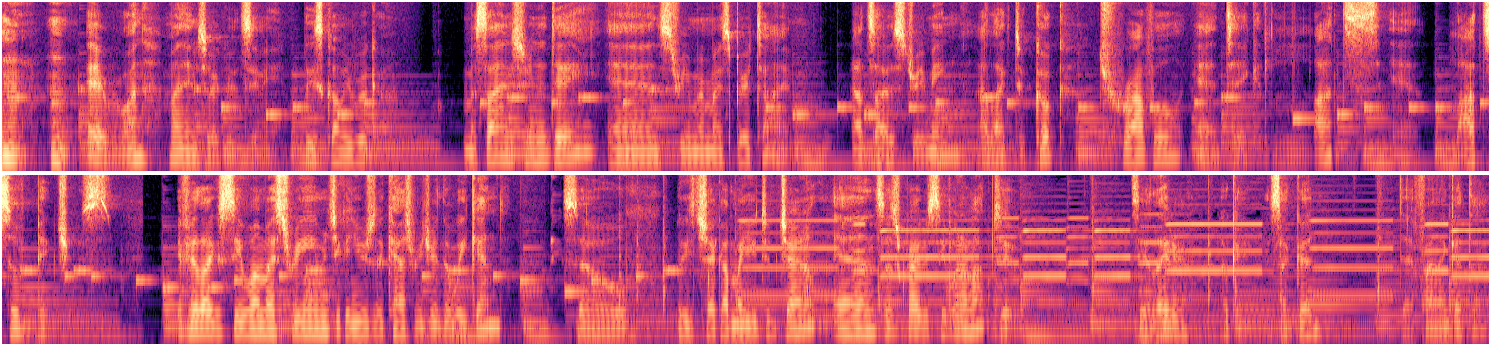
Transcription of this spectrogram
hey everyone, my name is Haruka Itsumi. Please call me Ruka. I'm a science student today and streamer in my spare time. Outside of streaming, I like to cook, travel, and take lots and lots of pictures. If you'd like to see one of my streams, you can usually catch me during the weekend. So please check out my YouTube channel and subscribe to see what I'm up to. See you later. Okay, is that good? Did I finally get that?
